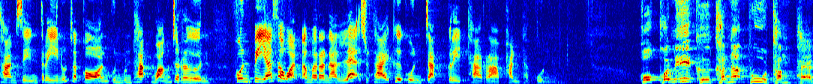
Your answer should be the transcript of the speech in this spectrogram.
ชาญศิลป์ตรีนุชกร คุณบุญทักษ์หวังเจริญ คุณปิยสวัสดิ์อมรนันท์และสุดท้ายคือคุณจักกริดธาราพันธกุล หกคนนี้คือคณะผู้ทำแผน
